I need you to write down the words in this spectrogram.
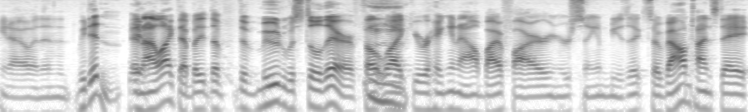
you know. And then we didn't, and I like that. But the the mood was still there. It felt Mm-hmm. Mhm. like you were hanging out by a fire and you're singing music. So Valentine's Day,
